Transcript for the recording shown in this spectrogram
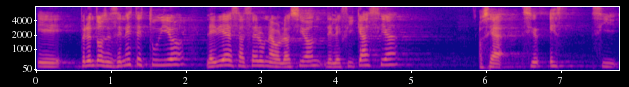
Eh, pero entonces, en este estudio, la idea es hacer una evaluación de la eficacia, o sea, si, si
